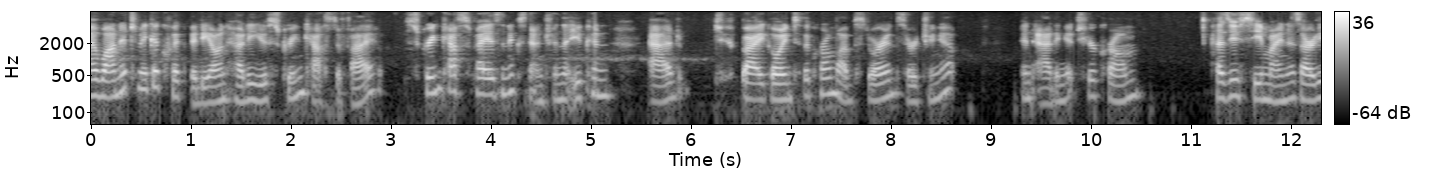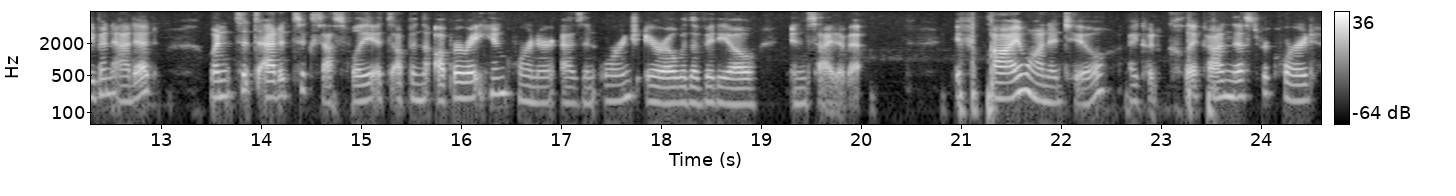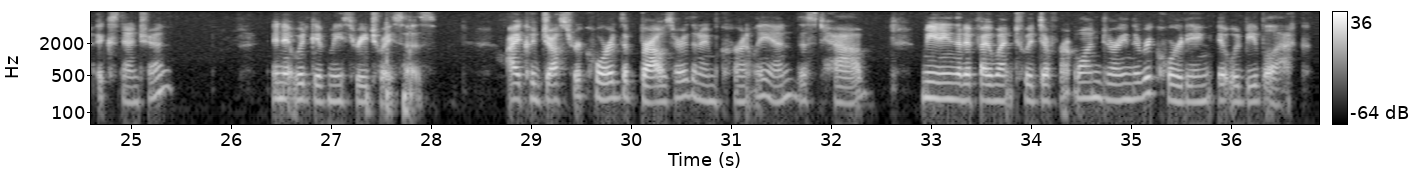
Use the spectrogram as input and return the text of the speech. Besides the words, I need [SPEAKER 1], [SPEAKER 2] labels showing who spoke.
[SPEAKER 1] I wanted to make a quick video on how to use Screencastify. Screencastify is an extension that you can add to, by going to the Chrome Web Store and searching it and adding it to your Chrome. As you see, mine has already been added. Once it's added successfully, it's up in the upper right hand corner as an orange arrow with a video inside of it. If I wanted to, I could click on this record extension and it would give me three choices. I could just record the browser that I'm currently in, this tab, meaning that if I went to a different one during the recording, it would be black.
